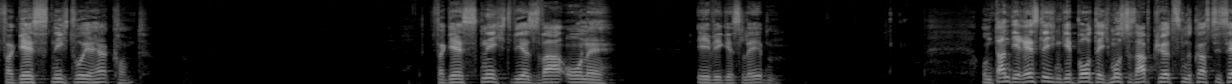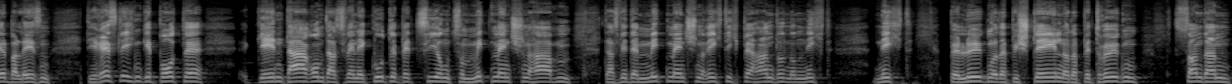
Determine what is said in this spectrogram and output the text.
Vergesst nicht, wo ihr herkommt. Vergesst nicht, wie es war ohne ewiges Leben. Und dann die restlichen Gebote, ich muss das abkürzen, du kannst sie selber lesen. Die restlichen Gebote gehen darum, dass wir eine gute Beziehung zum Mitmenschen haben, dass wir den Mitmenschen richtig behandeln und nicht, nicht belügen oder bestehlen oder betrügen, sondern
